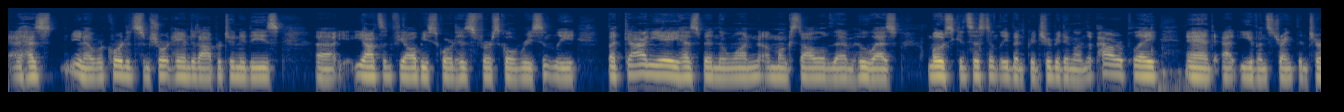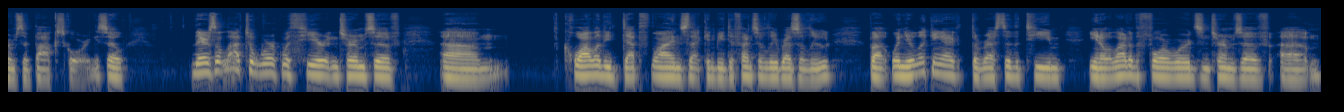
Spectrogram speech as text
has, you know, recorded some shorthanded opportunities. Uh, Jonsson Fjallby scored his first goal recently, but Gagne has been the one amongst all of them who has most consistently been contributing on the power play and at even strength in terms of box scoring. So there's a lot to work with here in terms of um, quality depth lines that can be defensively resolute. But when you're looking at the rest of the team, you know, a lot of the forwards in terms of um,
